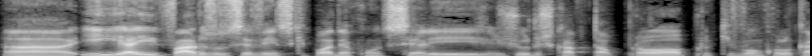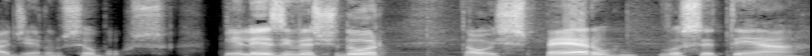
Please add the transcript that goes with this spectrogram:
uh, e aí vários outros eventos que podem acontecer ali, juros de capital próprio, que vão colocar dinheiro no seu bolso. Beleza, investidor? Então espero que você tenha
